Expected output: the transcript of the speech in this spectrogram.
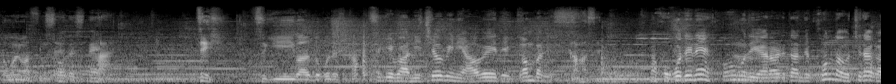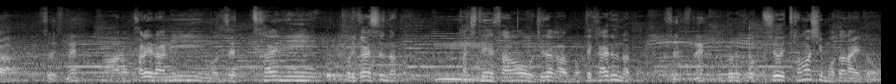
と思いますんで。そうですね。はい、ぜひ次はどこですか？い、次は日曜日にアウェーでガンバです、ガマセンまあ、ここでね、ホームでやられたんで、今度はうちらがそうですね。あの彼らにもう絶対に取り返すんだと、ん。勝ち点3をうちらが持って帰るんだと、そうですね。本当にこう強い魂持たないと。はい、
